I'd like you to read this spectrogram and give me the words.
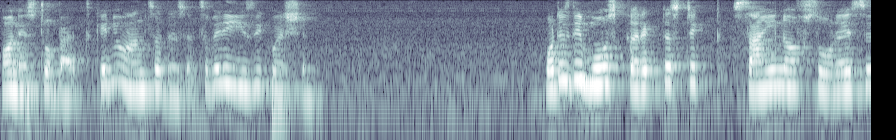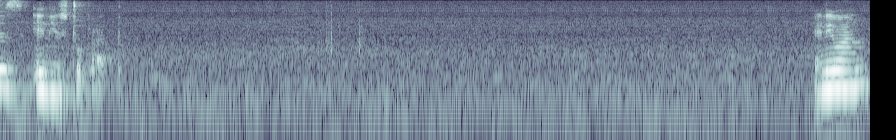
on histopath? Can you answer this? It's a very easy question. What is the most characteristic sign of psoriasis in histopath? Anyone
